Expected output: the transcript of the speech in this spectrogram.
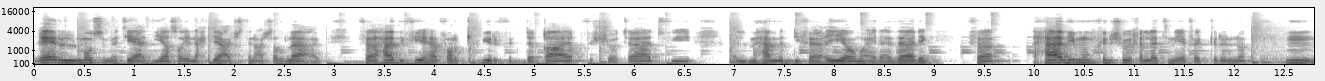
غير الموسم الإعتيادي. يصل إلى 11 12 لاعب. فهذه فيها فرق كبير في الدقائق في الشوتات في المهام الدفاعية وما إلى ذلك. ف هذه ممكن شوي خلتني أفكر إنه امم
